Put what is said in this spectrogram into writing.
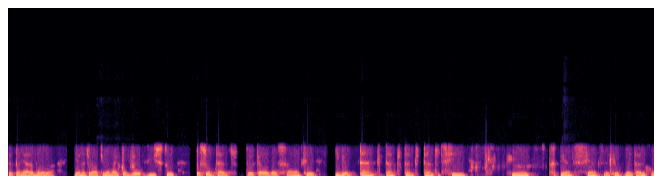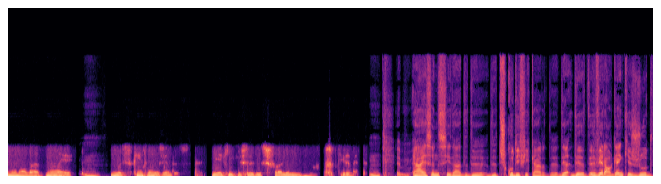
de apanhar a bola. E é natural que uma mãe, quando ouve isto, passou tanto por aquela adoção que e deu tanto, tanto, tanto, tanto de si que de repente sente aquele comentário como uma maldade. Não é. Hum. Mas quem põe legendas e é aqui que os serviços falham repetidamente. Hum. Há essa necessidade de, de descodificar, de, de, de, haver alguém que ajude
